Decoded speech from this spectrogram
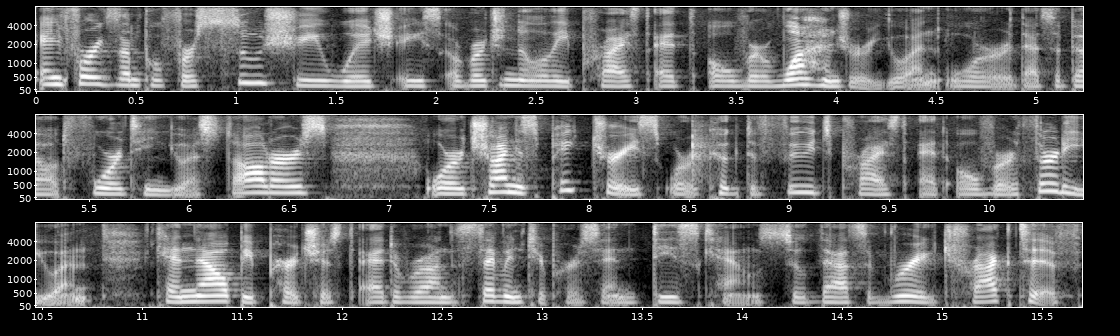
And for example for sushi which is originally priced at over 100 yuan or that's about 14 us dollars or Chinese pastries or cooked foods priced at over 30 yuan can now be purchased at around 70% discount. So that's a very attractive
